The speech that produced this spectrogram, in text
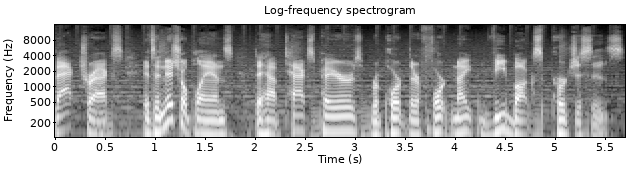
backtracks its initial plans to have taxpayers report their Fortnite V Bucks purchases.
